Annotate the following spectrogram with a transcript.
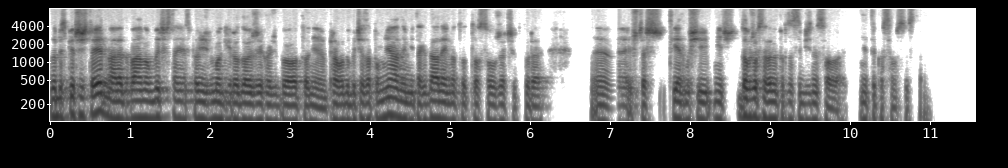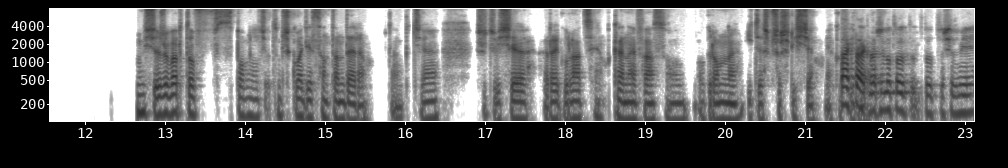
zabezpieczyć to jedno, ale dwa, no być w stanie spełnić wymogi RODO, jeżeli chodzi o to, nie wiem, prawo do bycia zapomnianym i tak dalej, no to to są rzeczy, które e, już też klient musi mieć dobrze ustawione procesy biznesowe, nie tylko sam system. Myślę, że warto wspomnieć o tym przykładzie Santandera, tak, gdzie rzeczywiście regulacje KNF-a są ogromne i też przeszliście jako Tak, firma. tak, znaczy no to, to, to się zmienia.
